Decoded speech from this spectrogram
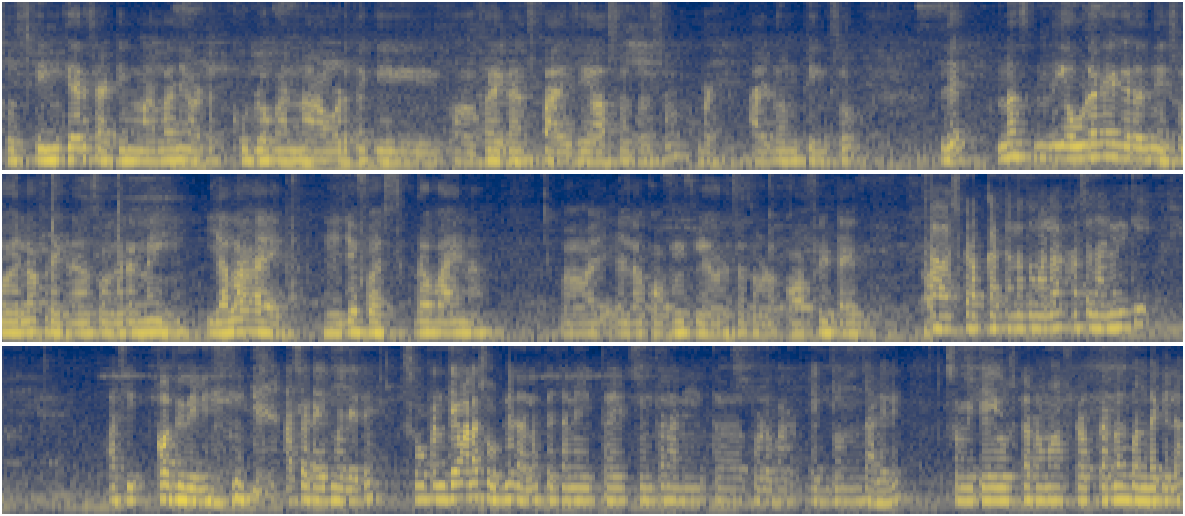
सो स्किन केअरसाठी मला नाही वाटत खूप लोकांना आवडतं की फ्रेग्रन्स पाहिजे असं तसं but I don't think so म्हणजे नस एवढं काही गरज नाही. सो याला फ्रेग्रन्स वगैरे नाही. याला आहे. हे जे फर्स्ट स्क्रब आहे ना याला कॉफी फ्लेवरचं थोडं कॉफी टाईप स्क्रब करताना तुम्हाला असं जाणवेल की अशी कॉफी वेली अशा टाईपमध्ये येते सो पण ते मला सूट झालं. त्याच्याने इथं एक पिंपल आणि इथं थोडंफार एक दोन झालेले. सो मी ते यूज करणं मग स्क्रब करणंच बंद केला.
